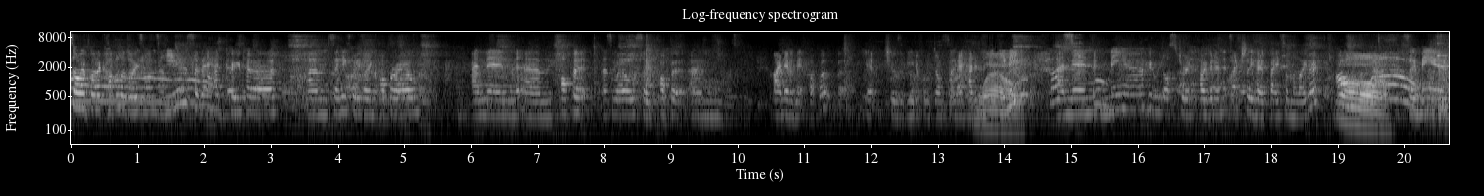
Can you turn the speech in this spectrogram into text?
So I've got a couple of those ones here. So they had Cooper, um, so he's got his own copper ale, and then um, Poppet as well. So Poppet. Um, I never met Poppet, but yeah, she was a beautiful dog that they had in Wow. the beginning. And then Mia, who we lost during COVID, and it's actually her face on the logo. Oh. So Mia's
